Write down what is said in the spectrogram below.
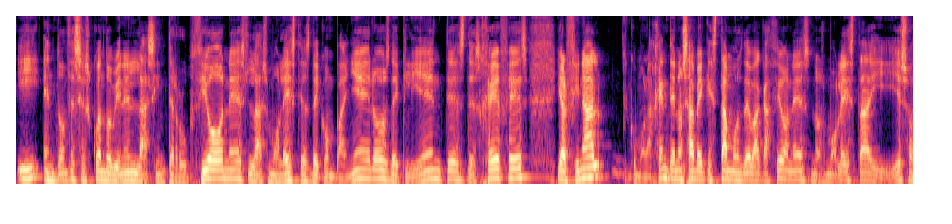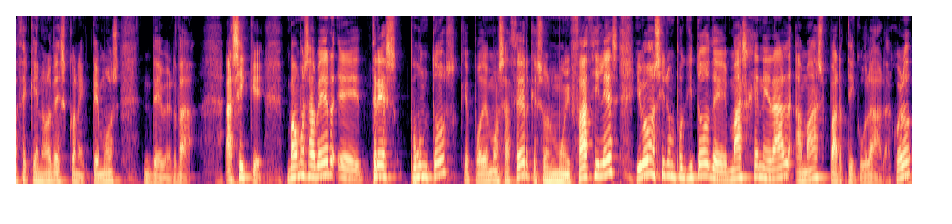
Y entonces es cuando vienen las interrupciones, las molestias de compañeros, de clientes, de jefes, y al final como la gente no sabe que estamos de vacaciones, nos molesta y eso hace que no desconectemos de verdad. Así que vamos a ver eh, tres puntos que podemos hacer que son muy fáciles y vamos a ir un poquito de más general a más particular, ¿de acuerdo?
